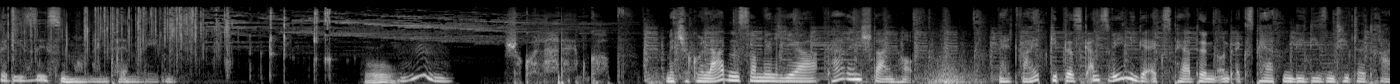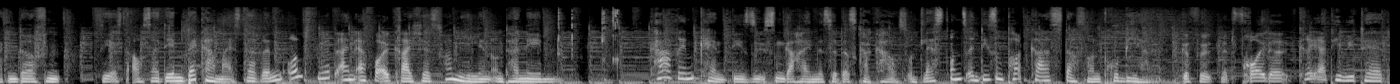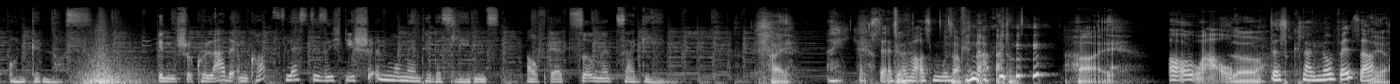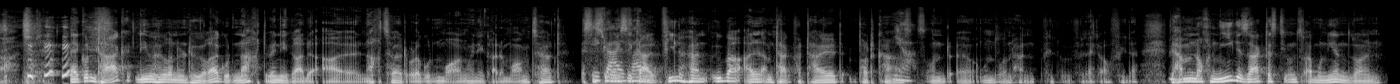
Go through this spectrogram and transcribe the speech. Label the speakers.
Speaker 1: für die süßen Momente im Leben.
Speaker 2: Oh.
Speaker 1: Schokolade im Kopf. Mit Schokoladensommelier Karin Steinhoff. Weltweit gibt es ganz wenige Expertinnen und Experten, die diesen Titel tragen dürfen. Sie ist außerdem Bäckermeisterin und führt ein erfolgreiches Familienunternehmen. Karin kennt die süßen Geheimnisse des Kakaos und lässt uns in diesem Podcast davon probieren. Gefüllt mit Freude, Kreativität und Genuss. In Schokolade im Kopf lässt sie sich die schönen Momente des Lebens auf der Zunge zergehen.
Speaker 2: Hi.
Speaker 3: Ich hab's dir einfach mal aus dem Mund
Speaker 2: Sag-
Speaker 3: genommen.
Speaker 2: Achtung. Hi.
Speaker 3: Oh, wow.
Speaker 2: So.
Speaker 3: Das klang noch besser.
Speaker 2: Ja. Äh, guten Tag, liebe Hörerinnen und Hörer. Gute Nacht, wenn ihr gerade äh, nachts hört oder guten Morgen, wenn ihr gerade morgens hört. Es ist
Speaker 3: Egal
Speaker 2: übrigens egal.
Speaker 3: wann.
Speaker 2: Viele hören überall am Tag verteilt Podcasts
Speaker 3: Ja.
Speaker 2: und äh, unseren hören viele, vielleicht auch viele. Wir haben noch nie gesagt, dass die uns abonnieren sollen.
